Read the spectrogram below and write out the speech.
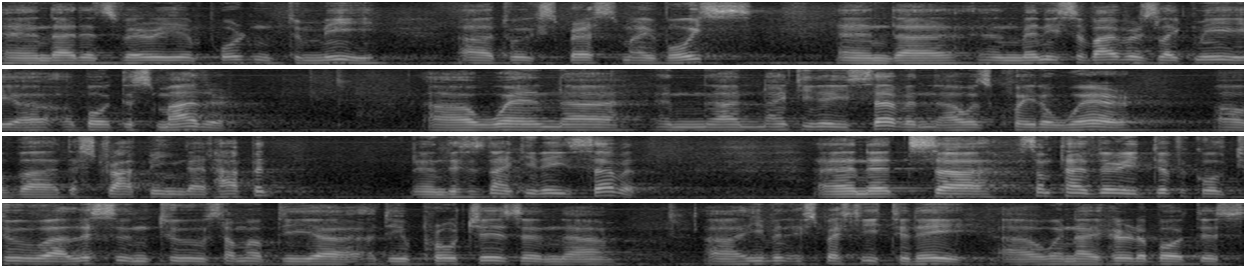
and that it's very important to me to express my voice and, and many survivors like me about this matter. When in uh, 1987, I was quite aware of uh, the strapping that happened, and this is 1987. And it's uh, sometimes very difficult to uh, listen to some of the, uh, the approaches, and uh, uh, even especially today when I heard about this,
